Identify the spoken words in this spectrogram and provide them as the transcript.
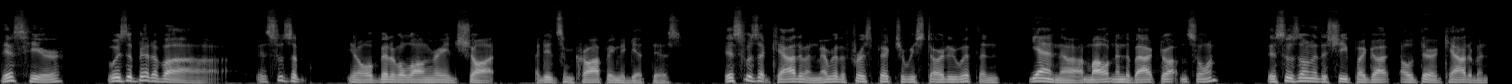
this here was a bit of a this was a you know a bit of a long range shot. I did some cropping to get this. This was a Cadomin. Remember the first picture we started with, and yeah. and uh, a mountain in the backdrop and so on. This was one of the sheep I got out there at Cadomin.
